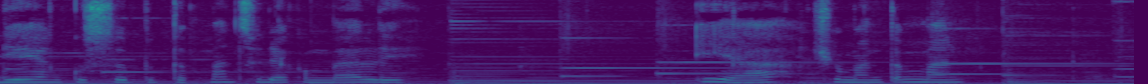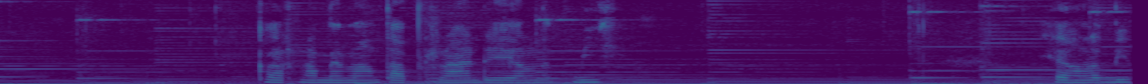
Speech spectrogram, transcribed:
dia yang kusebut teman sudah kembali. Iya, cuman teman. Karena memang tak pernah ada yang lebih. Yang lebih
